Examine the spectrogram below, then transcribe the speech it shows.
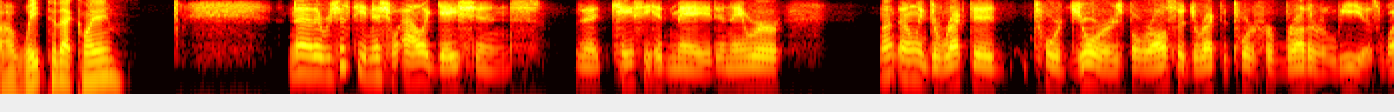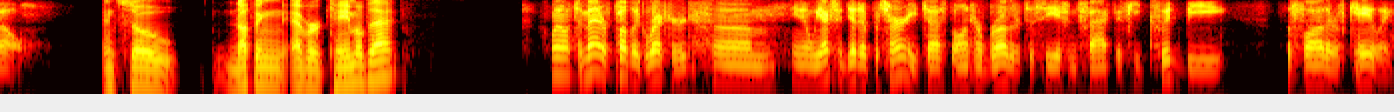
uh, weight to that claim? No, there was just the initial allegations that Casey had made, and they were not only directed toward George, but were also directed toward her brother Lee as well. And so nothing ever came of that? Well, it's a matter of public record. Um, you know, we actually did a paternity test on her brother to see if, in fact, if he could be the father of Caylee.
